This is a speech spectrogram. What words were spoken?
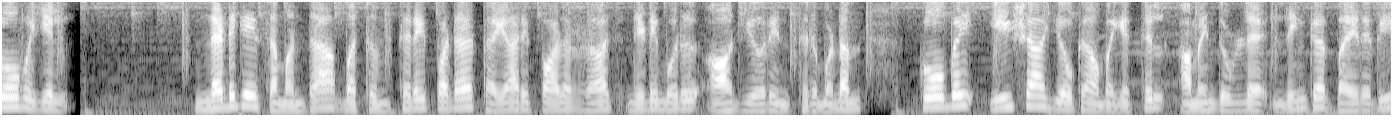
கோவையில் நடிகை சமந்தா மற்றும் திரைப்பட தயாரிப்பாளர் ராஜ் நெடிமுரு ஆகியோரின் திருமணம் கோவை ஈஷா யோகா மையத்தில் அமைந்துள்ள லிங்க பைரவி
